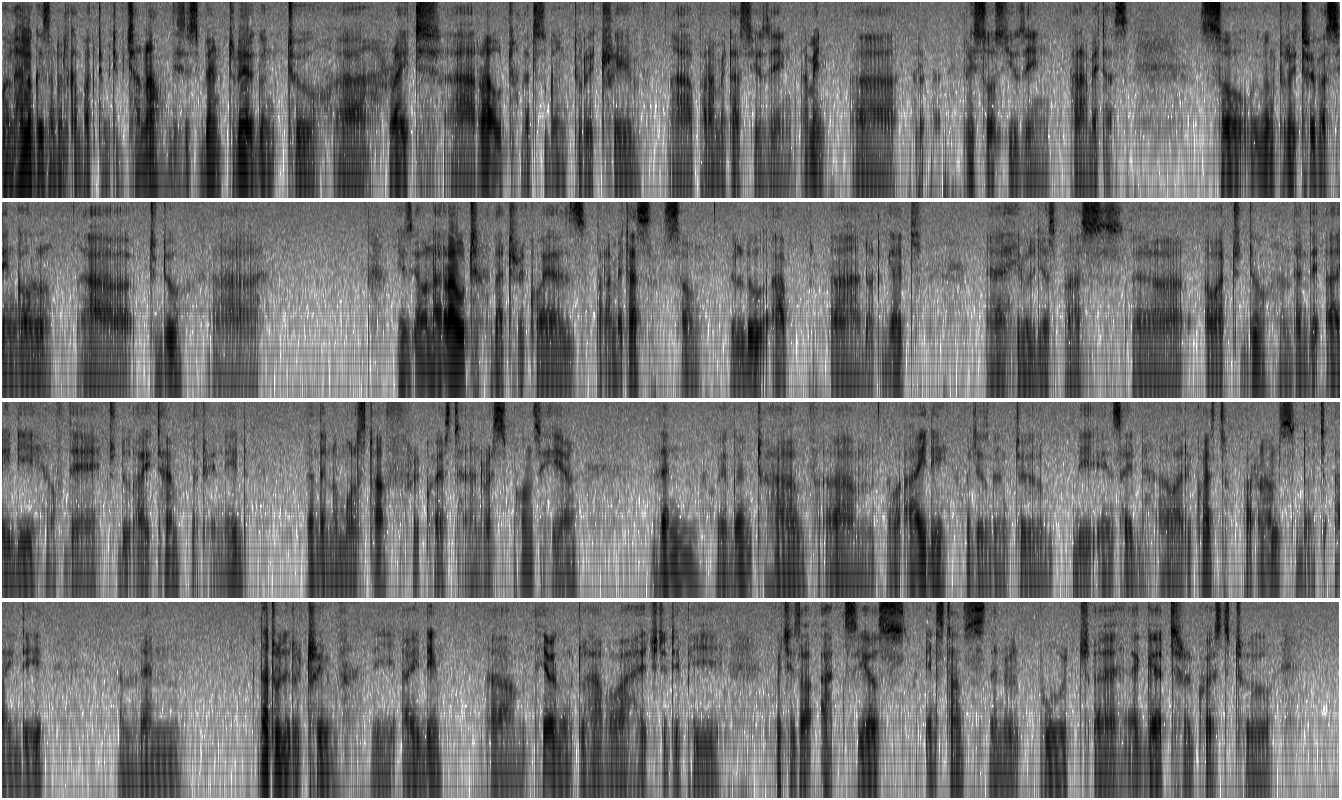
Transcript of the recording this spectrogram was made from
Well, hello guys and welcome back to my YouTube channel. This is Ben. Today we're going to uh, write a route that is going to retrieve uh, parameters using, I mean, uh, resource using parameters. So we're going to retrieve a single uh, to do uh, on a route that requires parameters. So we'll do app uh, dot get. he will just pass our to do and then the ID of the to do item that we need then the normal stuff request and response here then we're going to have um, our id which is going to be inside our request params.id and then that will retrieve the id um, here we're going to have our http which is our axios instance. Then we'll put uh, a get request to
